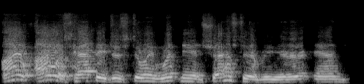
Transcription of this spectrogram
I I was happy just doing Whitney and Shasta every year, and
